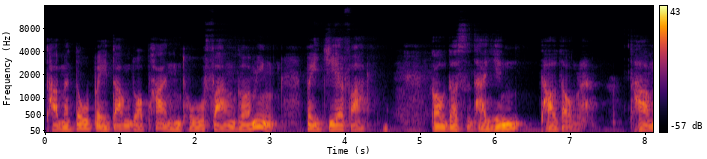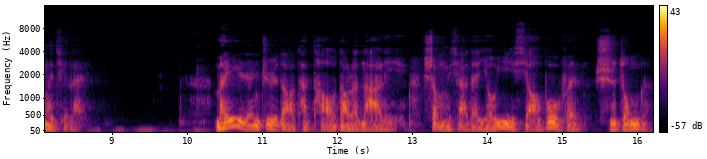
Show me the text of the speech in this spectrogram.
他们都被当作叛徒、反革命被揭发。高德斯坦因逃走了，藏了起来。没人知道他逃到了哪里，剩下的有一小部分失踪了，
